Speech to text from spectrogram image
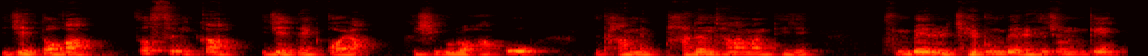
이제 너가 썼으니까 이제 내 거야. 그 식으로 하고 그 다음에 다른 사람한테 이제 분배를 재분배를 해주는 게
